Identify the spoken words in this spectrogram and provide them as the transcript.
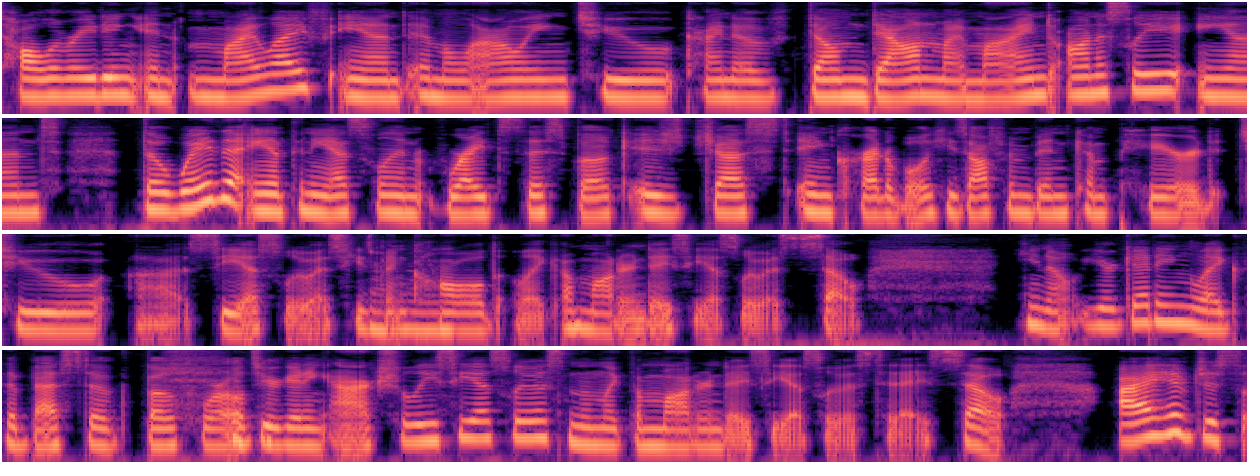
tolerating in my life and am allowing to kind of dumb down my mind, honestly. And the way that Anthony Esolen writes this book is just incredible. He's often been compared to uh, C.S. Lewis. He's mm-hmm. been called like a modern day C.S. Lewis. So, you know, you're getting like the best of both worlds. you're getting actually C.S. Lewis and then like the modern day C.S. Lewis today. So, I have just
